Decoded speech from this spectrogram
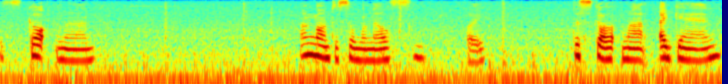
The Scott man. I'm going to someone else. Like, the Scott man again.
